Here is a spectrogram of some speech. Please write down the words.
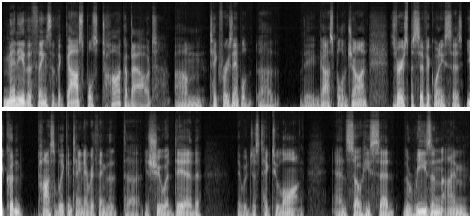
many of the things that the Gospels talk about, um, take for example, uh, the Gospel of John, is very specific when he says you couldn't possibly contain everything that uh, Yeshua did, it would just take too long. And so he said, the reason I'm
